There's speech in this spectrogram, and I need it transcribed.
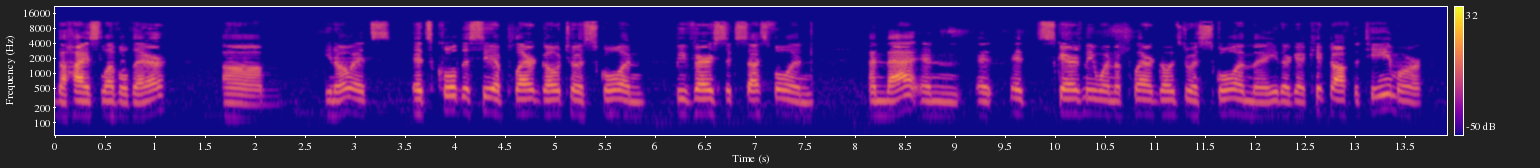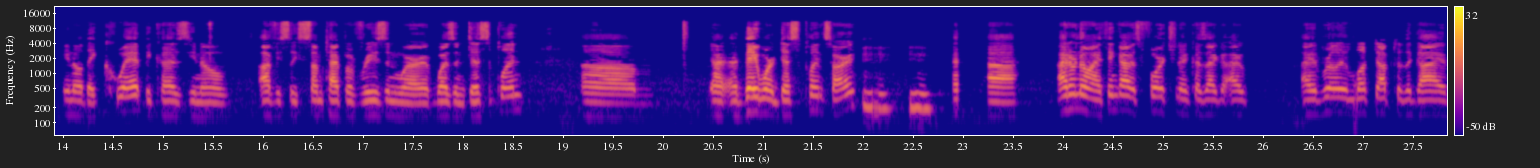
the highest level there. Um, you know it's it's cool to see a player go to a school and be very successful and and that and it, it scares me when a player goes to a school and they either get kicked off the team or you know they quit because you know obviously some type of reason where it wasn't discipline um, uh, they weren't disciplined sorry. Hmm hmm uh, i don't know i think i was fortunate because I, I i really looked up to the guy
